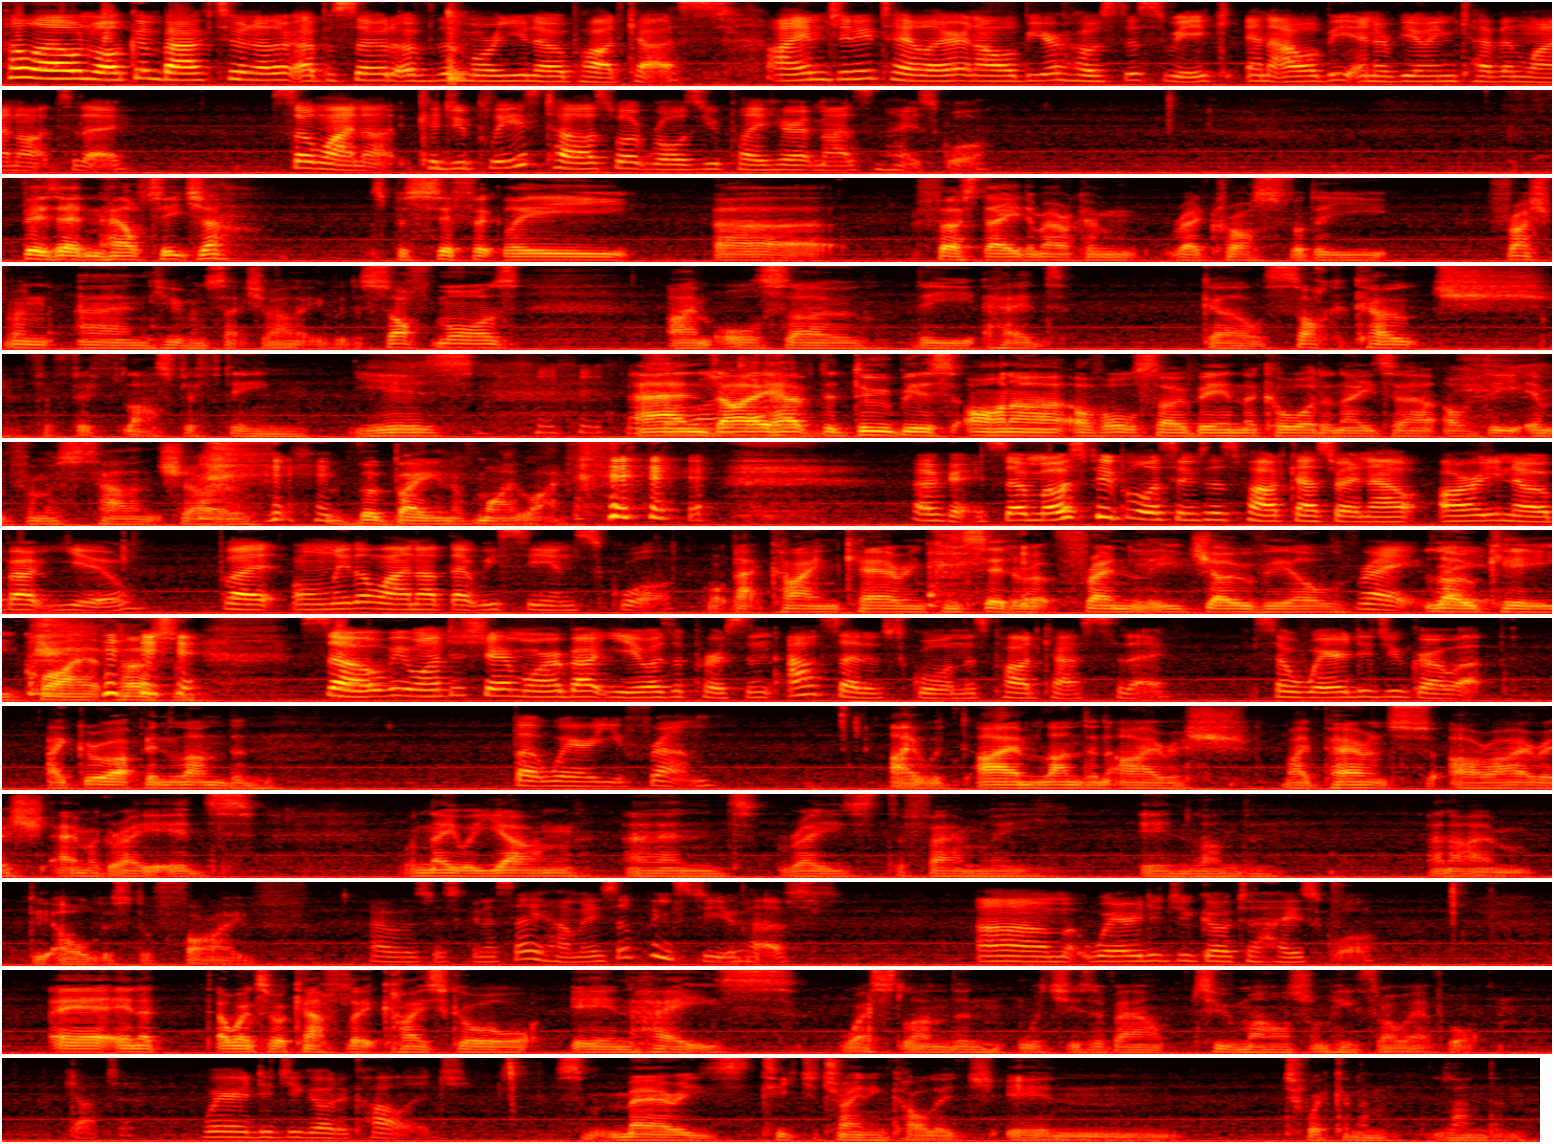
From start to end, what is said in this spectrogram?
Hello and welcome back to another episode of the More You Know podcast. I am Ginny Taylor and I will be your host this week, and I will be interviewing Kevin Lynott today. So, Lynott, could you please tell us what roles you play here at Madison High School? phys ed and health teacher, specifically uh, first aid American Red Cross for the freshmen and human sexuality with the sophomores. I'm also the head girls soccer coach for fif- last 15 years. and I have the dubious honour of also being the coordinator of the infamous talent show, The Bane of My Life. Okay, so most people listening to this podcast right now already know about you, but only the lineup that we see in school. What that kind, caring, considerate, friendly, jovial, Right. low right. key, quiet person. So, we want to share more about you as a person outside of school in this podcast today. So, where did you grow up? I grew up in London. But where are you from? I would I am London Irish. My parents are Irish, emigrated when they were young and raised a family in London. And I'm the oldest of five. I was just gonna say, how many siblings do you have? Um, where did you go to high school? Uh, in a I went to a Catholic high school in Hayes, West London, which is about two miles from Heathrow Airport. Gotcha. Where did you go to college? St Mary's Teacher Training College in Twickenham, London.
